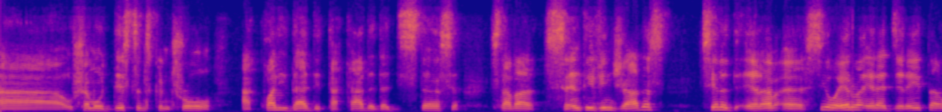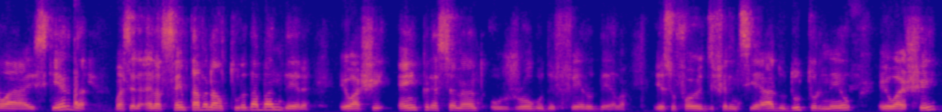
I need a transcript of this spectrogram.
Uh, o chamou distance control, a qualidade de tacada da distância estava 120 jadas se, ela era, eh, se o era era direita ou à esquerda, mas ela, ela sempre estava na altura da bandeira. Eu achei impressionante o jogo de ferro dela. Isso foi o diferenciado do torneio, eu achei.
